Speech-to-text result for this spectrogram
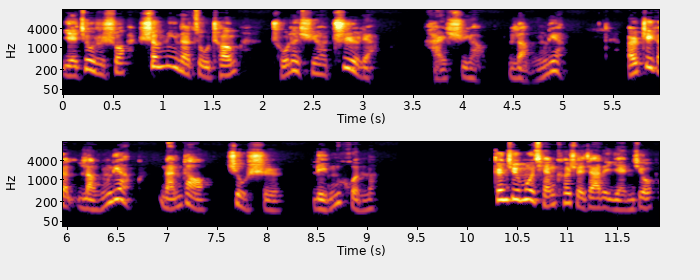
也就是说，生命的组成除了需要质量，还需要能量，而这个能量难道就是灵魂吗？根据目前科学家的研究，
